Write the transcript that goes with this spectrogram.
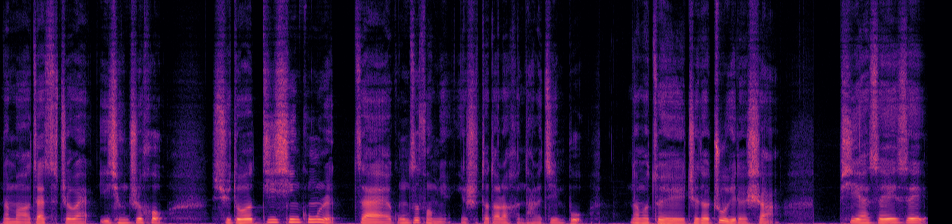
那么在此之外，疫情之后，许多低薪工人在工资方面也是得到了很大的进步。那么最值得注意的是啊，PSAC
